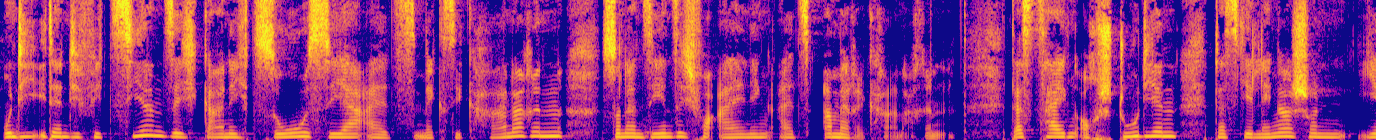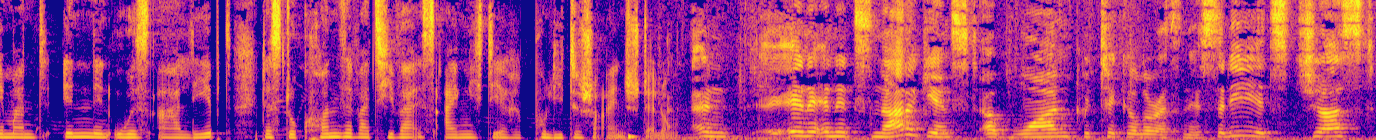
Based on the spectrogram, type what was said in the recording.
und die identifizieren sich gar nicht so sehr als Mexikanerin, sondern sehen sich vor allen Dingen als Amerikanerin. Das zeigen auch Studien, dass je länger schon jemand in den USA lebt, desto konservativer ist eigentlich ihre politische Einstellung. And, and, and it's not against one particular ethnicity, it's just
